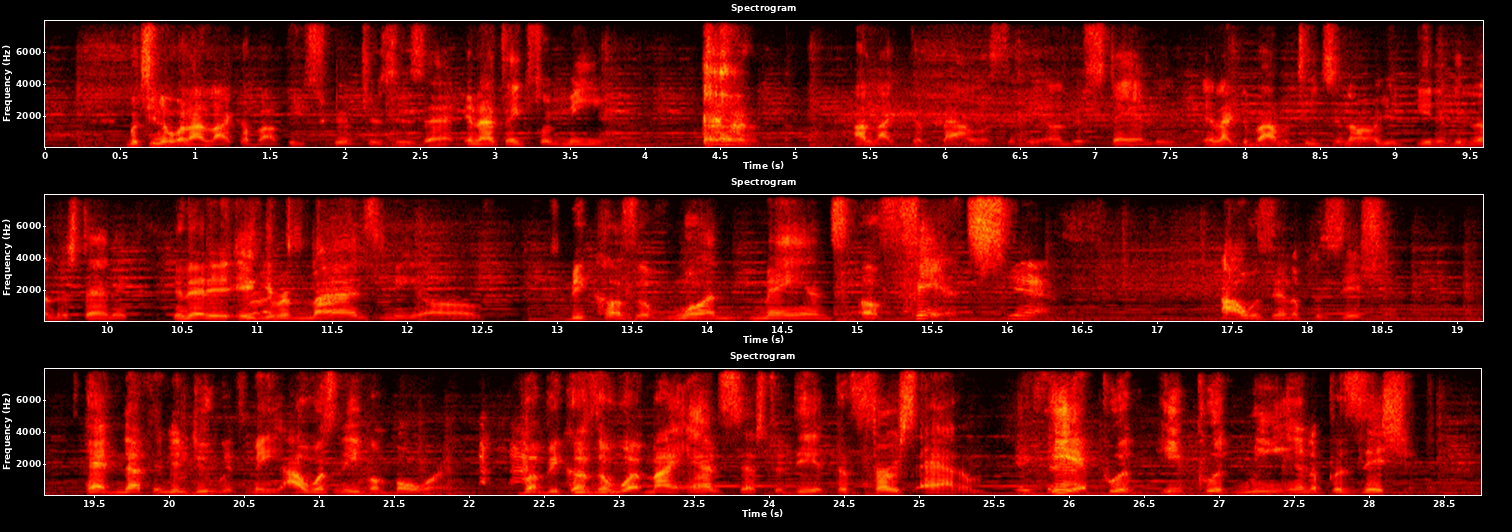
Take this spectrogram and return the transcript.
But you know what I like about these scriptures is that, and I think for me, I like the balance and the understanding, and like the Bible teaching, and all you get and get an understanding, and that it, right. it, reminds me of because of one man's offense. Yeah. I was in a position had nothing to do with me. I wasn't even born, but because of mm-hmm. what my ancestor did, the first Adam, exactly. he had put he put me in a position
